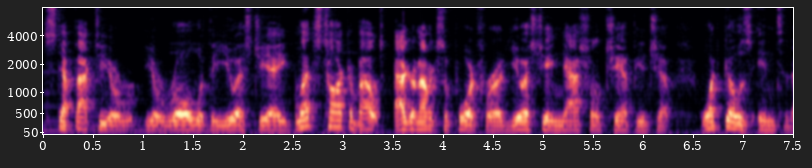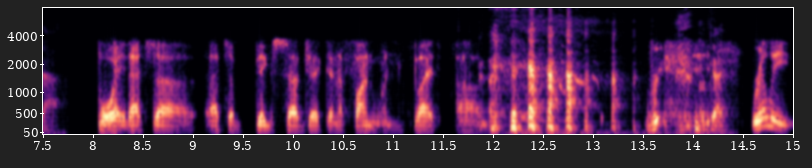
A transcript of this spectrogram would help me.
step back to your your role with the USGA. Let's talk about agronomic support for a USGA national championship. What goes into that? That's a that's a big subject and a fun one. But um, re- Okay. really,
